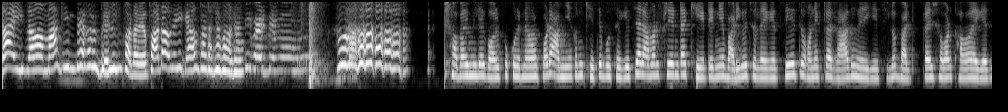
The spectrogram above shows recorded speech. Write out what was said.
guys আমার মা কিন্তু এখন বেলুন ফাটাবে। ফাটাও দেখি কেমন ফাটাতে পারো। হ্যাপি বার্থডে মো। সবাই মিলে গল্প করে নেওয়ার পরে আমি এখন খেতে বসে গেছি আর আমার ফ্রেন্ডটা খেয়ে নিয়ে বাড়িও চলে গেছে। যেহেতু অনেকটা রাত হয়ে গিয়েছিল বাড়িতে প্রায় সবার খাওয়া হয়ে গেছে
